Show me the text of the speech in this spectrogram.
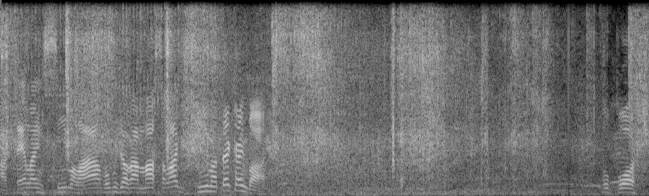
Até lá em cima lá vamos jogar massa lá de cima até cá embaixo. O poste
